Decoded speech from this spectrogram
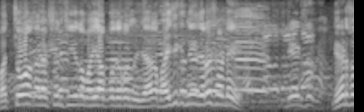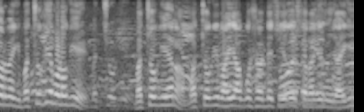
बच्चों का कलेक्शन चाहिए तो भाई आपको देखो मिल जाएगा। भाई जी कितने दे रहे हो शर्टें डेढ़ सौ डेढ़ सौ रुपये की। बच्चों की है बड़ों की है बच्चों की। बच्चों की है ना? बच्चों की भाई आपको शर्टें चाहिए तो इस तरह की मिल जाएगी।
